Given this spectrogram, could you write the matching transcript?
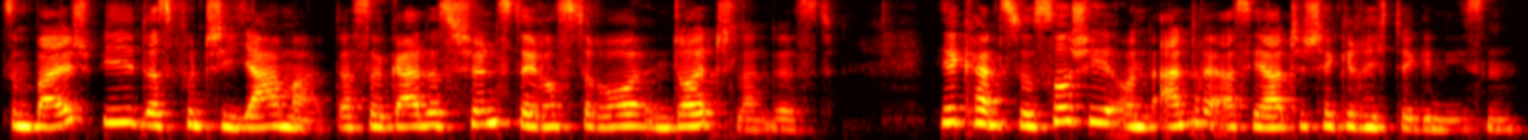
Zum Beispiel das Fujiyama, das sogar das schönste Restaurant in Deutschland ist. Hier kannst du Sushi und andere asiatische Gerichte genießen.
